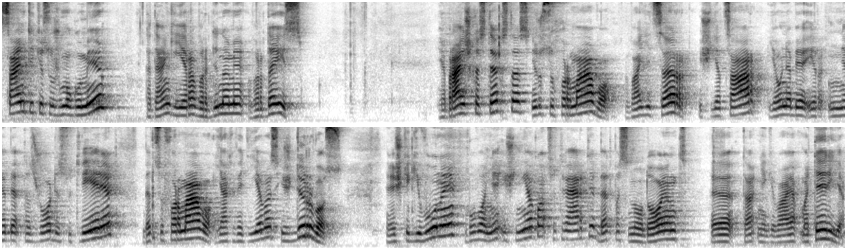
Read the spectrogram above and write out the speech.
santykių su žmogumi, kadangi jie yra vardinami vardais. Hebrajiškas tekstas ir suformavo vajicar iš jacar, jau nebe, ir, nebe tas žodis sutvėrė, bet suformavo Jahve Dievas iš dirvos Reiškia, gyvūnai buvo ne iš nieko sutverti, bet pasinaudojant e, tą negyvąją materiją.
